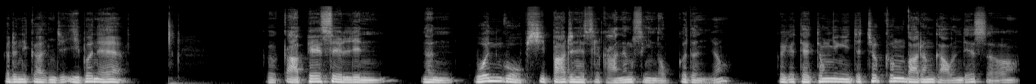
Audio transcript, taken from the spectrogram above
그러니까 이제 이번에 그 카페에서 열리는 원고 없이 발언했을 가능성이 높거든요. 그러니까 대통령이 이제 적흥 발언 가운데서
